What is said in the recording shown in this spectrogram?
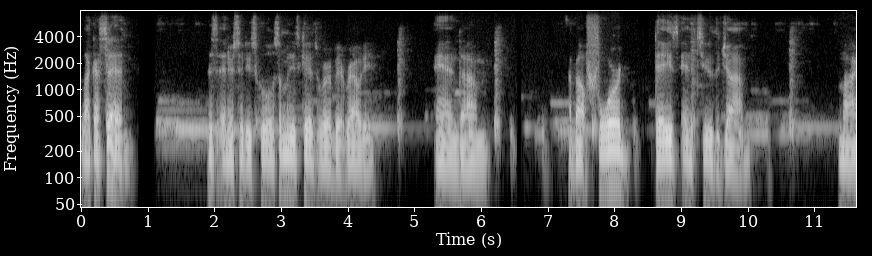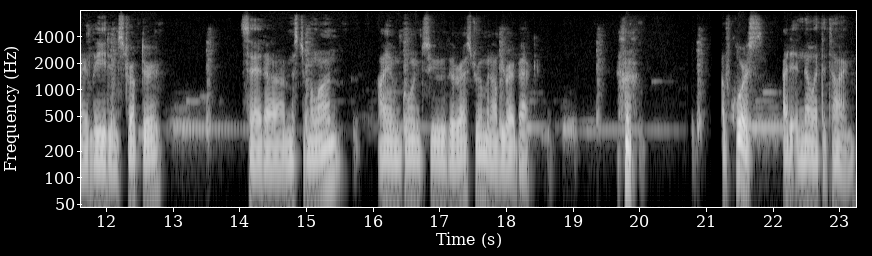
like I said, this inner city school, some of these kids were a bit rowdy. And um, about four days into the job, my lead instructor said, uh, Mr. Milan, I am going to the restroom and I'll be right back. of course, I didn't know at the time,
